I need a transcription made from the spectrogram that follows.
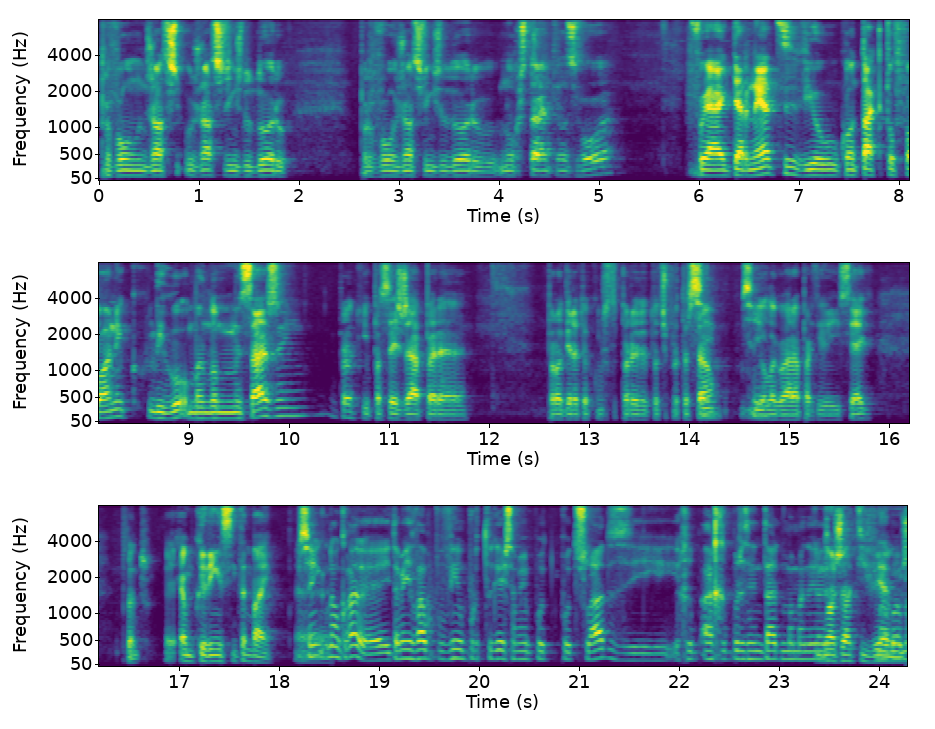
provou um dos nossos, os nossos vinhos do Douro, provou os nossos vinhos do Douro num restaurante em Lisboa. Foi à internet, viu o contacto telefónico, ligou, mandou-me mensagem, pronto, e eu passei já para, para o diretor, para o diretor de exportação sim, sim. e ele agora a partir daí segue. Portanto, é um bocadinho assim também. Sim, é... não, claro. E também levar vinho português também para, para outros lados e a representar de uma maneira. Nós já tivemos.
